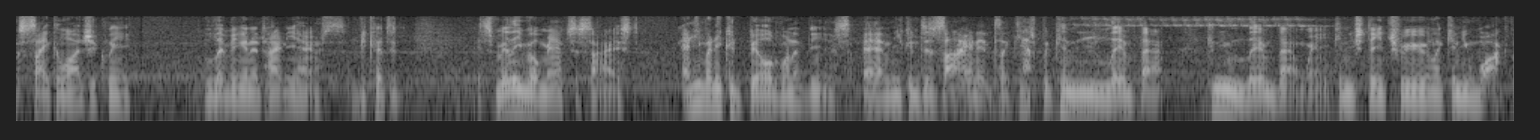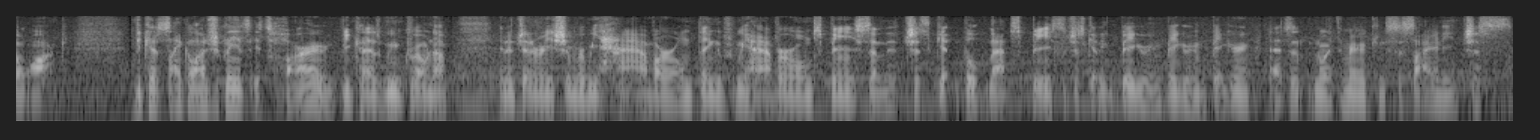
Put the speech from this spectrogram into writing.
psychologically living in a tiny house because it, it's really romanticized. Anybody could build one of these and you can design it. It's like, yes, but can you live that? Can you live that way? Can you stay true? Like, can you walk the walk? Because psychologically, it's, it's hard because we've grown up in a generation where we have our own things, we have our own space, and it just get that space is just getting bigger and bigger and bigger as a North American society. Just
